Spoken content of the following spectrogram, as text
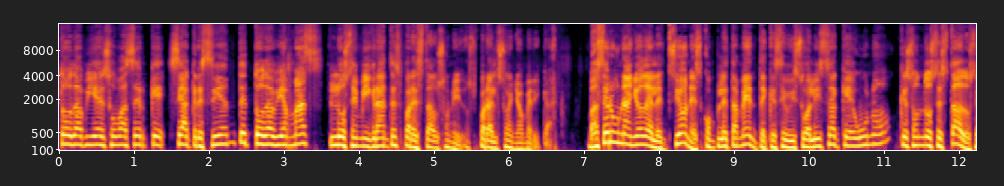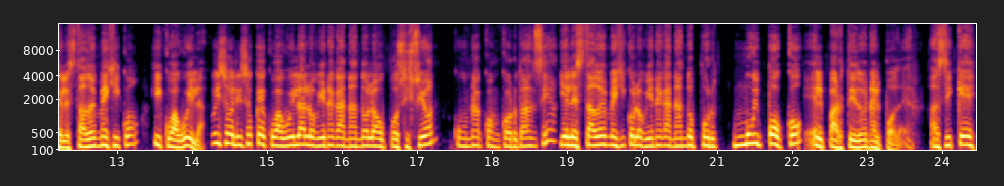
todavía eso va a hacer que se acreciente todavía más los emigrantes para Estados Unidos, para el sueño americano. Va a ser un año de elecciones completamente, que se visualiza que uno, que son dos estados, el estado de México y Coahuila. Visualizo que Coahuila lo viene ganando la oposición con una concordancia y el estado de México lo viene ganando por muy poco el partido en el poder. Así que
